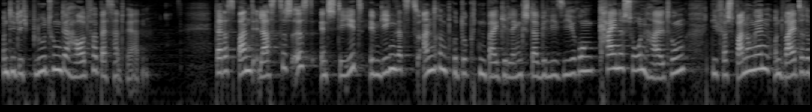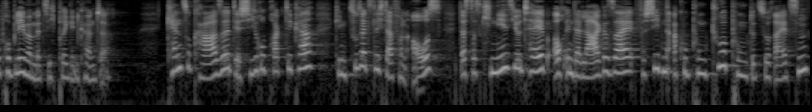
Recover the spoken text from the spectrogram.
und die Durchblutung der Haut verbessert werden. Da das Band elastisch ist, entsteht im Gegensatz zu anderen Produkten bei Gelenkstabilisierung keine Schonhaltung, die Verspannungen und weitere Probleme mit sich bringen könnte. Ken Tsukase, der Chiropraktiker, ging zusätzlich davon aus, dass das Kinesiotape auch in der Lage sei, verschiedene Akupunkturpunkte zu reizen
